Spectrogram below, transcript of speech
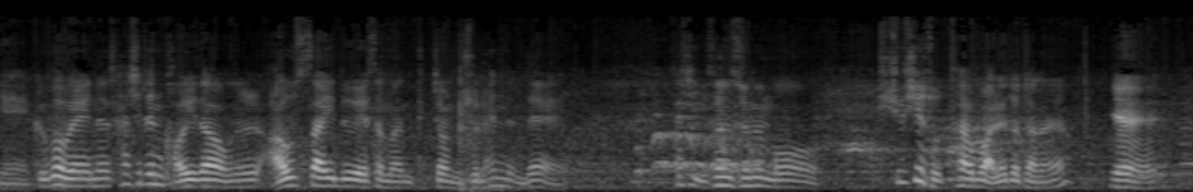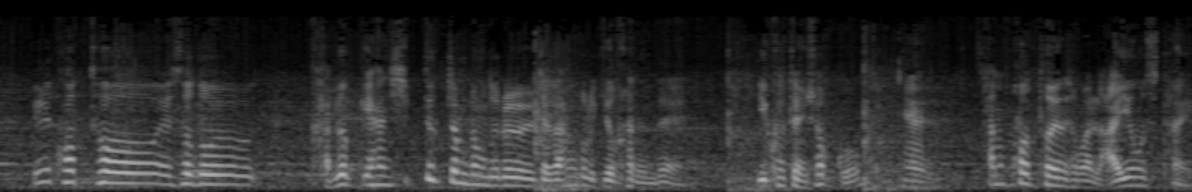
예, 그거 외에는 사실은 거의 다 오늘 아웃사이드에서만 득점 유출을 했는데 사실 이 선수는 뭐 슛이 좋다고 알려졌잖아요. 예, 1쿼터에서도 가볍게 한 10득점 정도를 제가 한 걸로 기억하는데 2쿼터는 쉬었고 예. 3쿼터에는 정말 라이온스 타임.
